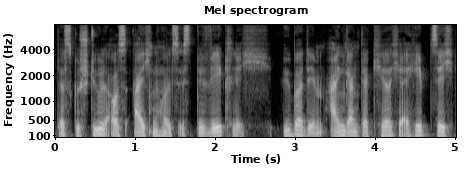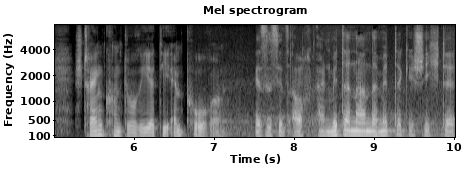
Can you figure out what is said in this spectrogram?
Das Gestühl aus Eichenholz ist beweglich. Über dem Eingang der Kirche erhebt sich, streng konturiert, die Empore. Es ist jetzt auch ein Miteinander mit der Geschichte.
